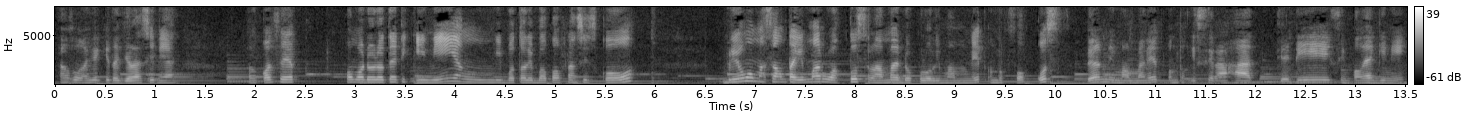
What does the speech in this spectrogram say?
langsung aja kita jelasin ya. Eh, konsep Pomodoro Teknik ini yang dibuat oleh Bapak Francisco, beliau memasang timer waktu selama 25 menit untuk fokus dan 5 menit untuk istirahat. Jadi simpelnya gini,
